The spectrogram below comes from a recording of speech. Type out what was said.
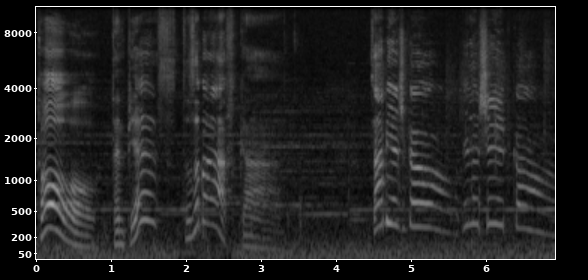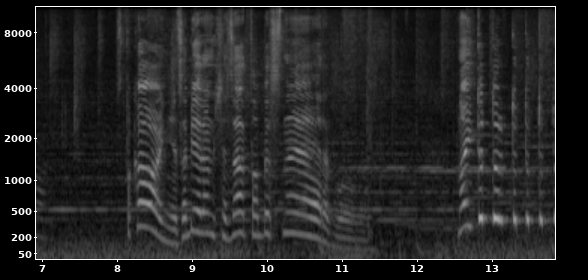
To! Ten pies? To zabawka! Zabierz go! Byle szybko! Spokojnie, zabieram się za to bez nerwów. No i tu, tu, tu, tu, tu, tu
